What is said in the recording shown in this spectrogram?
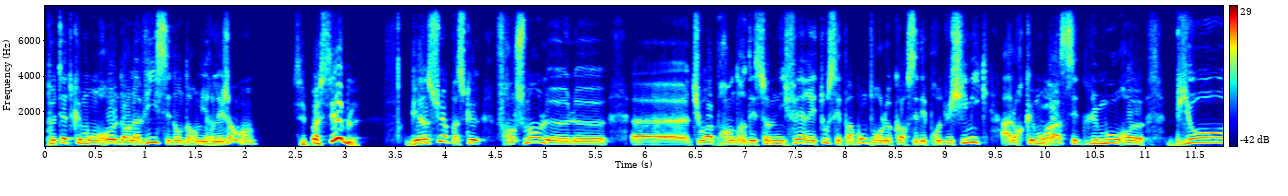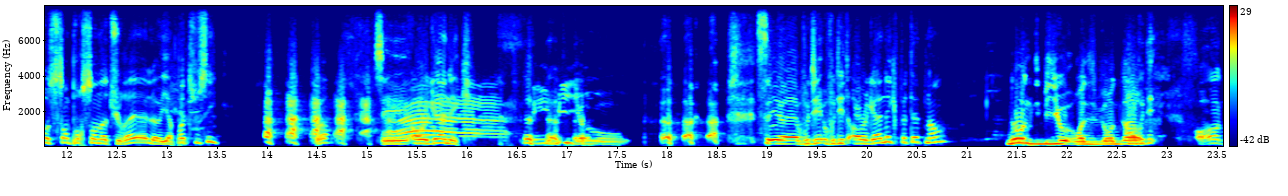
peut-être que mon rôle dans la vie, c'est d'endormir les gens. Hein. C'est possible. Bien sûr, parce que franchement, le, le euh, tu vois, prendre des somnifères et tout, c'est pas bon pour le corps, c'est des produits chimiques. Alors que moi, c'est de l'humour euh, bio, 100% naturel, il n'y a pas de souci. c'est organique. C'est bio. C'est, euh, vous, dites, vous dites organic peut-être, non? Nous, on dit bio. On, dit, on, ah, on,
